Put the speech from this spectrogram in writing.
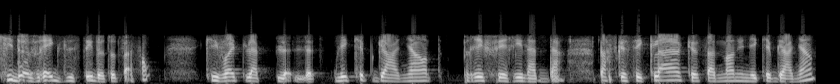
qui devrait exister de toute façon, qui va être l'équipe gagnante préférée là-dedans. Parce que c'est clair que ça demande une équipe gagnante.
